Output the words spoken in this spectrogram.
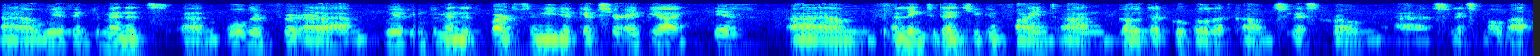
uh, we have implemented an older. Um, we have implemented part of the media capture API. Yeah. Um, a link to that you can find on code.google.com slash chrome uh, slash mobile.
